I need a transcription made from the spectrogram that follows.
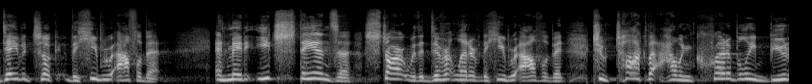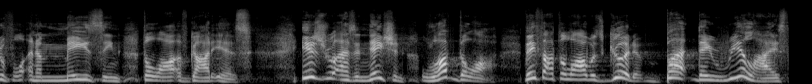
David took the Hebrew alphabet and made each stanza start with a different letter of the Hebrew alphabet to talk about how incredibly beautiful and amazing the law of God is. Israel as a nation loved the law. They thought the law was good, but they realized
